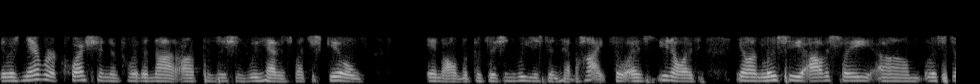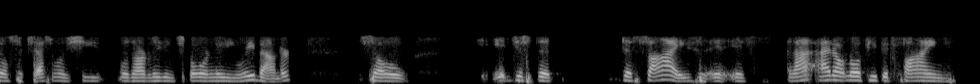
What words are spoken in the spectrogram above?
there was never a question of whether or not our positions we had as much skill in all the positions. We just didn't have a height. So as you know, as you know, and Lucy obviously um, was still successful. She was our leading scorer and leading rebounder. So it just the the size is, and I, I don't know if you could find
